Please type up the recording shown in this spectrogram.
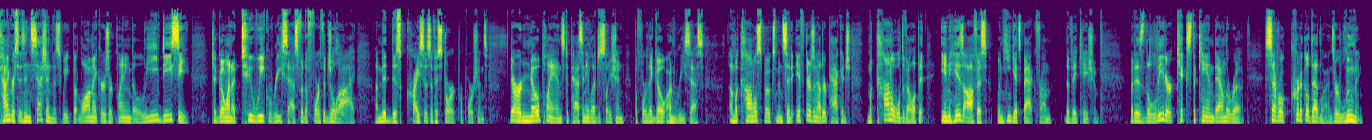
Congress is in session this week, but lawmakers are planning to leave D.C. to go on a two week recess for the 4th of July amid this crisis of historic proportions. There are no plans to pass any legislation before they go on recess. A McConnell spokesman said if there's another package, McConnell will develop it in his office when he gets back from the vacation. But as the leader kicks the can down the road, several critical deadlines are looming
